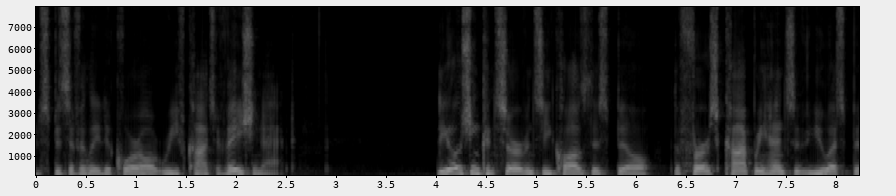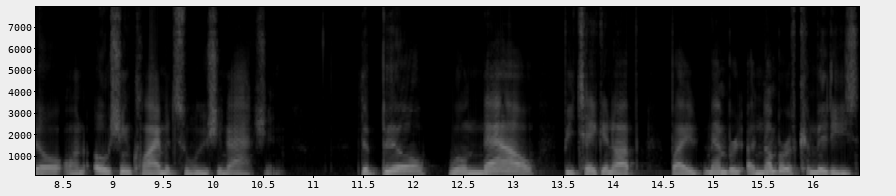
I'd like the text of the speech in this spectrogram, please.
specifically the Coral Reef Conservation Act. The Ocean Conservancy calls this bill the first comprehensive U.S. bill on ocean climate solution action. The bill will now be taken up by member, a number of committees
